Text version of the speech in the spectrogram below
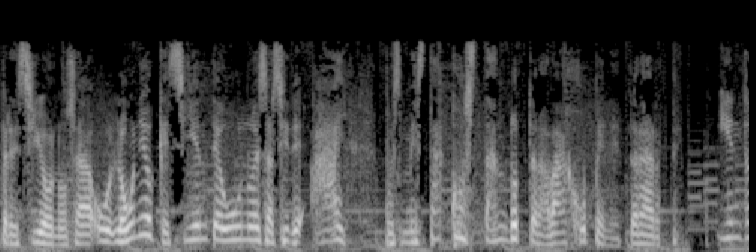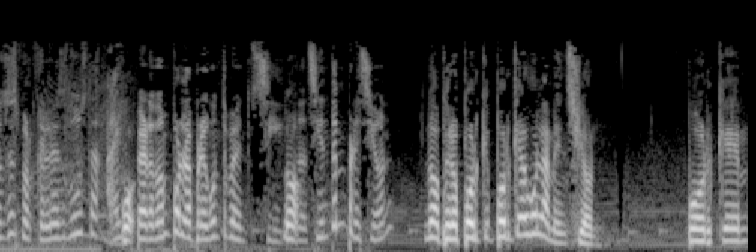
Presión. O sea, lo único que siente uno es así de, ay, pues me está costando trabajo penetrarte. Y entonces, ¿por qué les gusta? Ay, Por- perdón por la pregunta, pero si No. sienten presión, No, pero ¿por qué, por qué hago la mención? Porque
